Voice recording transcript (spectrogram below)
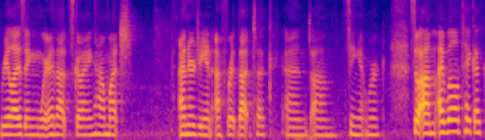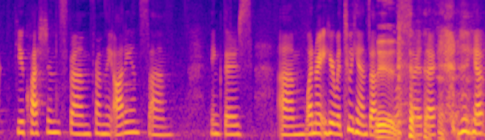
realizing where that's going, how much energy and effort that took, and um, seeing it work. So um, I will take a few questions from from the audience. Um, I think there's um, one right here with two hands up. so Liz. We'll start there. yep.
